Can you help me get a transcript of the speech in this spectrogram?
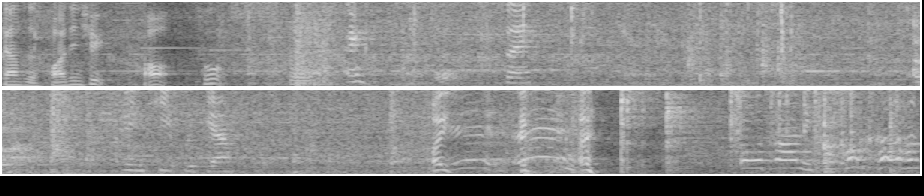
这样子滑进去，好出，哎、水，运气不佳。哎哎哎哎，哎，勾它，你勾它。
